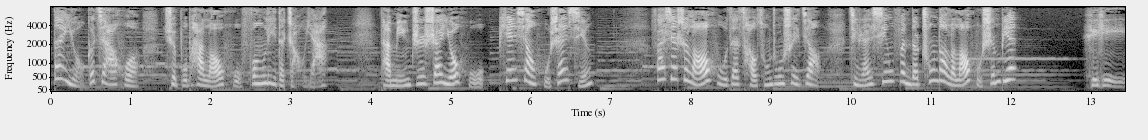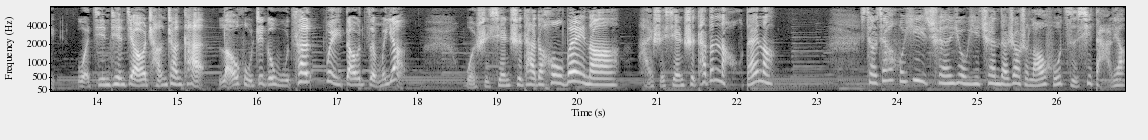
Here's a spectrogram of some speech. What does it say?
但有个家伙却不怕老虎锋利的爪牙。他明知山有虎，偏向虎山行。发现是老虎在草丛中睡觉，竟然兴奋地冲到了老虎身边。嘿嘿，我今天就要尝尝看老虎这个午餐味道怎么样。我是先吃它的后背呢，还是先吃它的脑袋呢？小家伙一圈又一圈地绕着老虎仔细打量，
